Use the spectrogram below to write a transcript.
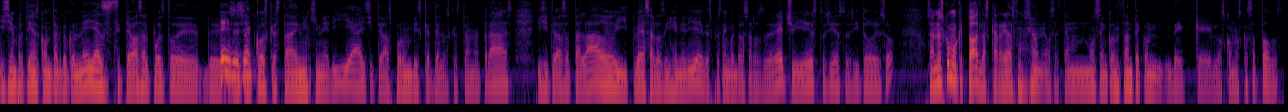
y siempre tienes contacto con ellas. Si te vas al puesto de, de- Sí, sí, de sí. tacos que está en ingeniería y si te vas por un biscuit de los que están atrás y si te vas a tal lado y ves a los de ingeniería y después te encuentras a los de derecho y estos y estos y todo eso. O sea, no es como que todas las carreras funcionen, o sea, estemos en constante con de que los conozcas a todos.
